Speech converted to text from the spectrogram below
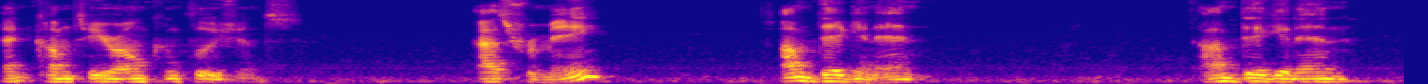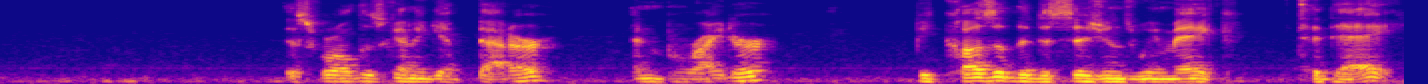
and come to your own conclusions. As for me, I'm digging in. I'm digging in. This world is going to get better and brighter because of the decisions we make today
